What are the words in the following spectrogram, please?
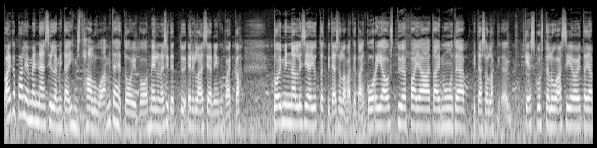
aika paljon mennään sillä, mitä ihmiset haluaa, mitä he toivoo. Meillä on esitetty erilaisia niin kuin vaikka toiminnallisia juttuja, että pitäisi olla vaikka jotain korjaustyöpajaa tai muuta ja pitäisi olla äh, keskusteluasioita ja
